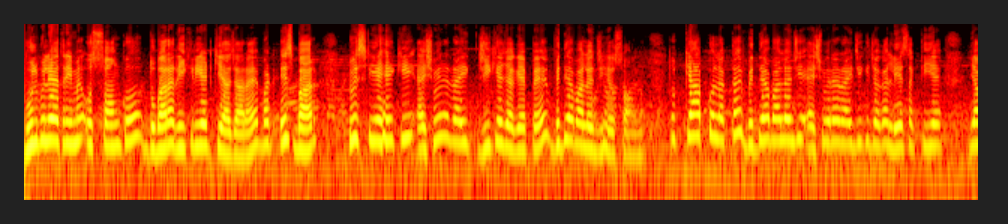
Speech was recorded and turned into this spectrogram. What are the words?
भूल भुलैया थ्री में उस सॉन्ग को दोबारा रिक्रिएट किया जा रहा है। बट इस बार ट्विस्ट ये है कि ऐश्वर्या राय जी के जगह पे विद्या बालन जी है उस सॉन्ग में। तो क्या आपको लगता है विद्या बालन जी ऐश्वर्या राय जी की जगह ले सकती है या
